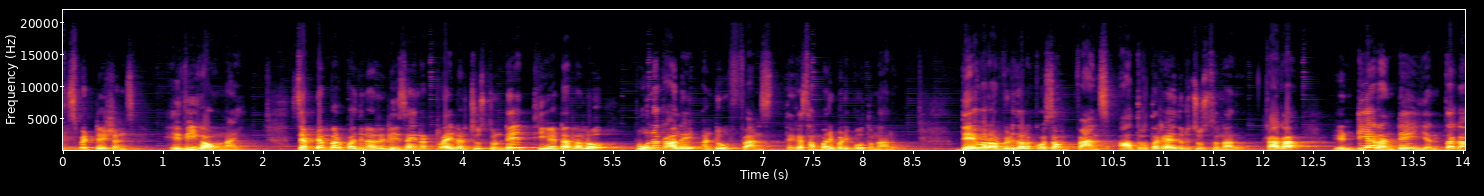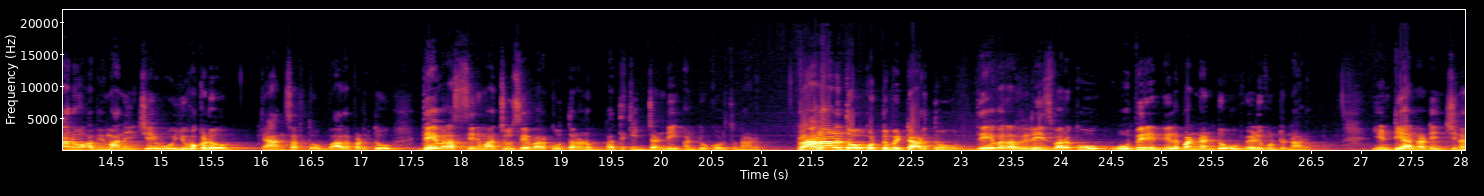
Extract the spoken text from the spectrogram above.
ఎక్స్పెక్టేషన్స్ హెవీగా ఉన్నాయి. సెప్టెంబర్ పదిన రిలీజ్ అయిన ట్రైలర్ చూస్తుంటే థియేటర్లలో పూనకాలే అంటూ ఫ్యాన్స్ తెగ సంబరిపడిపోతున్నారు. దేవర విడుదల కోసం ఫ్యాన్స్ ఆతృతగా ఎదురు చూస్తున్నారు కాగా ఎన్టీఆర్ అంటే ఎంతగానో అభిమానించే ఓ యువకుడు క్యాన్సర్తో బాధపడుతూ దేవర సినిమా చూసే వరకు తనను బతికించండి అంటూ కోరుతున్నాడు. ప్రాణాలతో కొట్టుమిట్టాడుతూ దేవర రిలీజ్ వరకు ఊపిరి నిలపండంటూ వేడుకుంటున్నాడు. ఎన్టీఆర్ నటించిన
